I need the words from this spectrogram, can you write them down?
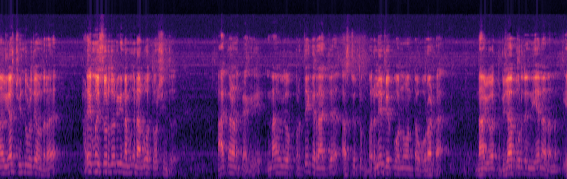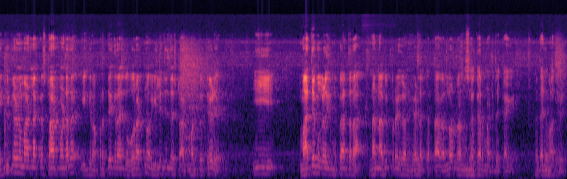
ನಾವು ಎಷ್ಟು ಹಿಂದುಳಿದೇವು ಅಂದ್ರೆ ಹಳೆ ಮೈಸೂರದವ್ರಿಗೆ ನಮಗೆ ನಲ್ವತ್ತು ವರ್ಷ ಹಿಂದೆ ಆ ಕಾರಣಕ್ಕಾಗಿ ನಾವು ಇವಾಗ ಪ್ರತ್ಯೇಕ ರಾಜ್ಯ ಅಸ್ತಿತ್ವಕ್ಕೆ ಬರಲೇಬೇಕು ಅನ್ನುವಂಥ ಹೋರಾಟ ನಾವು ಇವತ್ತು ಬಿಜಾಪುರದಿಂದ ಏನದ ಏಕೀಕರಣ ಮಾಡ್ಲಿಕ್ಕೆ ಸ್ಟಾರ್ಟ್ ಮಾಡ್ಯಾರ, ಈಗ ನಾವು ಪ್ರತ್ಯೇಕ ರಾಜ್ಯದ ಹೋರಾಟ ನಾವು ಇಲ್ಲಿಂದ ಸ್ಟಾರ್ಟ್ ಮಾಡ್ತೀವಿ ಅಂತ ಹೇಳಿ ಈ ಮಾಧ್ಯಮಗಳಿಗೆ ಮುಖಾಂತರ ನನ್ನ ಅಭಿಪ್ರಾಯಗಳನ್ನು ಹೇಳಕ್ಕೆ ತಾವೆಲ್ಲರೂ ನನ್ನ ಸಹಕಾರ ಮಾಡಿದ್ದಕ್ಕಾಗಿ ಧನ್ಯವಾದ ಹೇಳಿ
